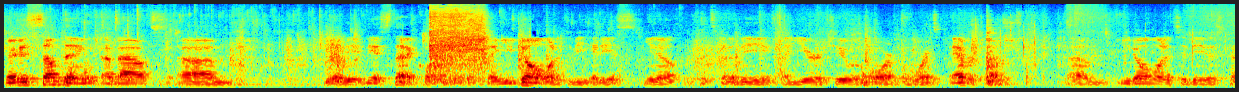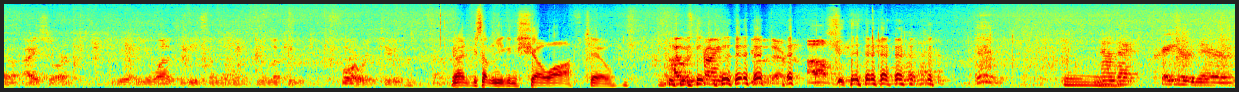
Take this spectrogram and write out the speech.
there is something about, um, you know, the, the aesthetic quality of this thing. You don't want it to be hideous, you know, if it's gonna be a year or two or more before it's ever touched. Um, you don't want it to be this kind of eyesore. You, you want it to be something that you're looking forward to. You want it to be something you can show off too. I was trying to go there, but obviously, Now that crater there,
